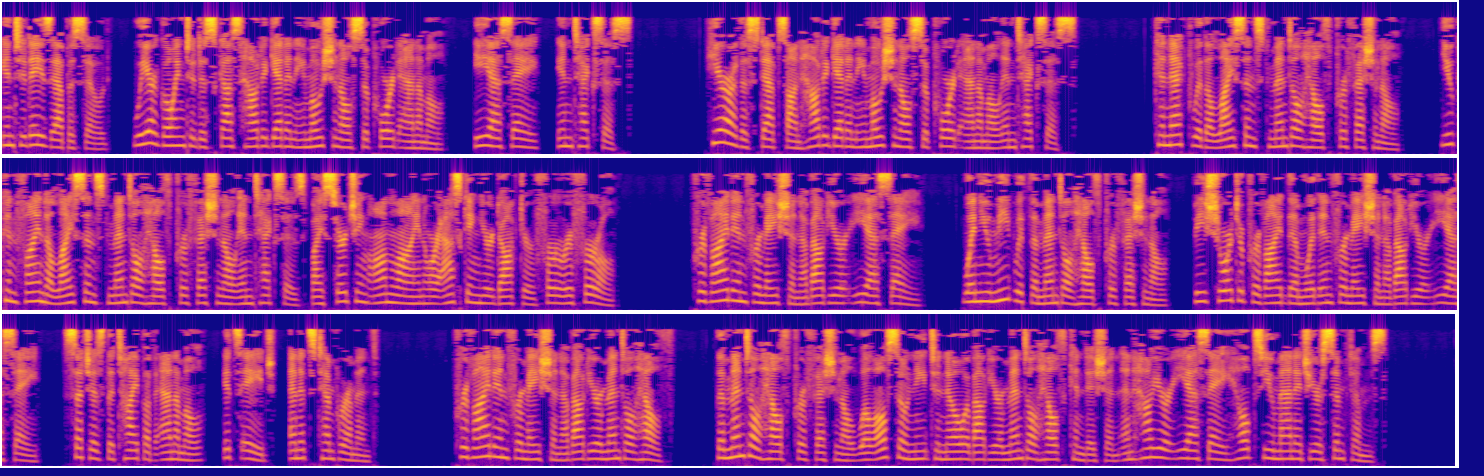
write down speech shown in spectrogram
In today's episode, we are going to discuss how to get an emotional support animal, ESA, in Texas. Here are the steps on how to get an emotional support animal in Texas. Connect with a licensed mental health professional. You can find a licensed mental health professional in Texas by searching online or asking your doctor for a referral. Provide information about your ESA. When you meet with the mental health professional, be sure to provide them with information about your ESA, such as the type of animal, its age, and its temperament. Provide information about your mental health. The mental health professional will also need to know about your mental health condition and how your ESA helps you manage your symptoms.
